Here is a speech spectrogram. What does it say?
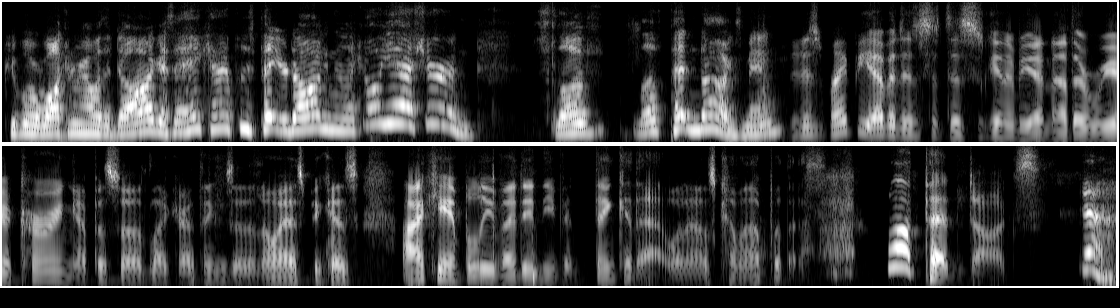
people are walking around with a dog. I say, hey, can I please pet your dog? And they're like, oh yeah, sure. And just love love petting dogs, man. this might be evidence that this is going to be another reoccurring episode, like our things that annoy us, because I can't believe I didn't even think of that when I was coming up with this. Love petting dogs. Yeah,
